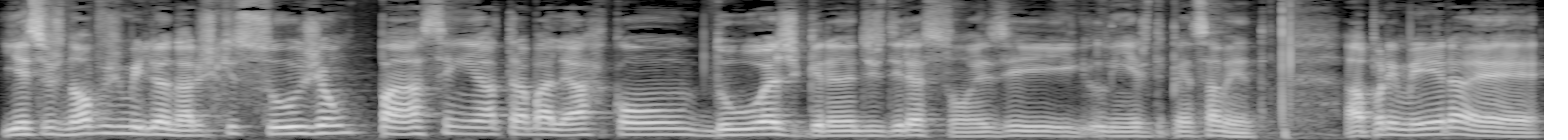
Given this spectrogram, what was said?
e esses novos milionários que surjam passem a trabalhar com duas grandes direções e linhas de pensamento. A primeira é,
